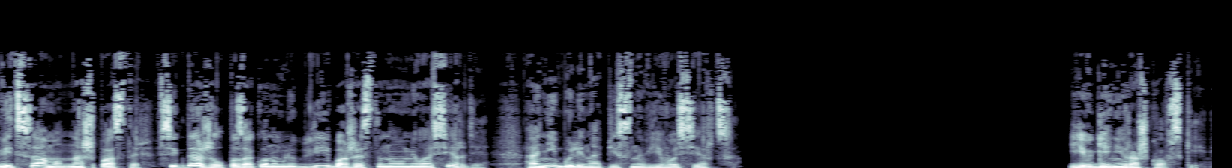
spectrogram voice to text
Ведь сам он, наш пастырь, всегда жил по законам любви и божественного милосердия. Они были написаны в его сердце. Евгений Рожковский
